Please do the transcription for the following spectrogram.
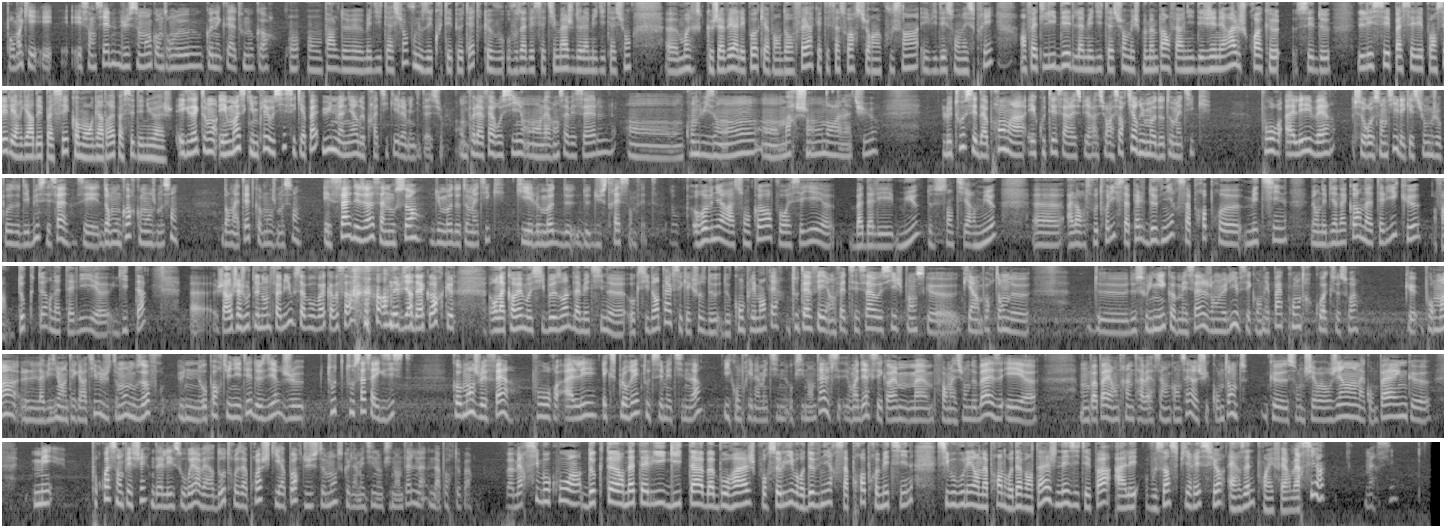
pour moi qui est essentiel justement quand on veut connecter à tous nos corps on, parle de méditation, vous nous écoutez peut-être, que vous, avez cette image de la méditation, euh, moi que j'avais à l'époque avant d'en faire, qui était s'asseoir sur un coussin et vider son esprit. En fait, l'idée de la méditation, mais je peux même pas en faire une idée générale, je crois que c'est de laisser passer les pensées, les regarder passer comme on regarderait passer des nuages. Exactement. Et moi, ce qui me plaît aussi, c'est qu'il n'y a pas une manière de pratiquer la méditation. On peut la faire aussi en lavant sa vaisselle, en conduisant, en marchant dans la nature. Le tout, c'est d'apprendre à écouter sa respiration, à sortir du mode automatique pour aller vers ce ressenti. Les questions que je pose au début, c'est ça. C'est dans mon corps, comment je me sens. Dans ma tête, comment je me sens. Et ça, déjà, ça nous sort du mode automatique, qui est le mode du stress, en fait. Donc, revenir à son corps pour essayer euh, bah, d'aller mieux, de se sentir mieux. Euh, alors, votre livre s'appelle Devenir sa propre euh, médecine. Mais on est bien d'accord, Nathalie, que, enfin, docteur Nathalie Guita, euh, j'ajoute le nom de famille ou ça vous va comme ça On est bien d'accord que on a quand même aussi besoin de la médecine euh, occidentale. C'est quelque chose de, complémentaire. Tout à fait. En fait, c'est ça aussi, je pense que qui est important de, de, souligner comme message dans le livre, c'est qu'on n'est pas contre quoi que ce soit. Que pour moi, la vision intégrative justement nous offre une opportunité de se dire, je, tout, tout ça, ça existe. Comment je vais faire pour aller explorer toutes ces médecines là y compris la médecine occidentale. On va dire que c'est quand même ma formation de base et euh, mon papa est en train de traverser un cancer et je suis contente que son chirurgien l'accompagne. Que... Mais pourquoi s'empêcher d'aller s'ouvrir vers d'autres approches qui apportent justement ce que la médecine occidentale n'apporte pas? Bah merci beaucoup, hein, docteur Nathalie Guita Babourage, pour ce livre Devenir sa propre médecine. Si vous voulez en apprendre davantage, n'hésitez pas à aller vous inspirer sur erzen.fr. Merci. Hein. Merci.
